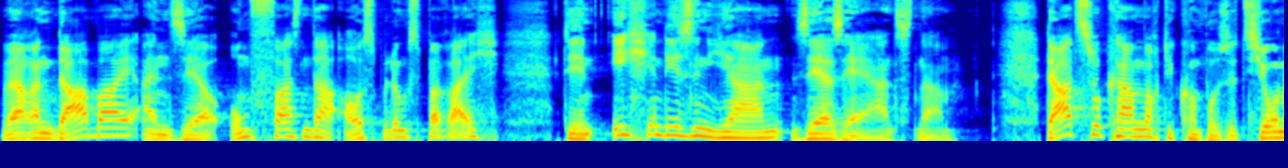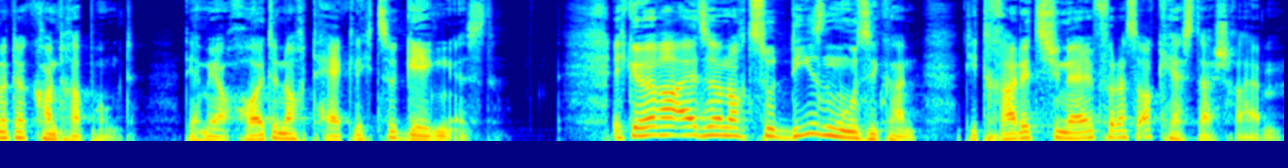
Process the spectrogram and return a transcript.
waren dabei ein sehr umfassender Ausbildungsbereich, den ich in diesen Jahren sehr, sehr ernst nahm. Dazu kam noch die Komposition und der Kontrapunkt, der mir auch heute noch täglich zugegen ist. Ich gehöre also noch zu diesen Musikern, die traditionell für das Orchester schreiben.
